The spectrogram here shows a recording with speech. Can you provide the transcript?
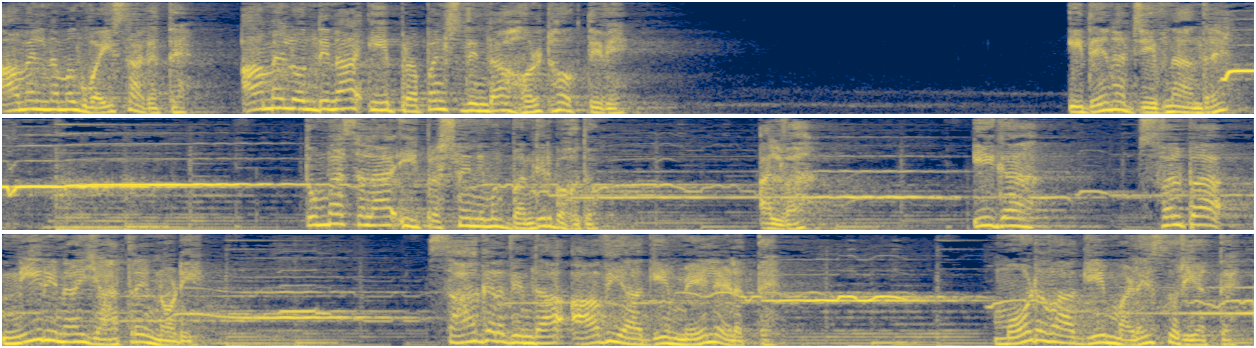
ಆಮೇಲೆ ನಮಗ್ ವಯಸ್ಸಾಗತ್ತೆ. ಆಮೇಲೆ ಒಂದಿನ ಈ ಪ್ರಪಂಚದಿಂದ ಹೊರಟು ಹೋಗ್ತೀವಿ ಇದೇನ ಜೀವನ ಅಂದ್ರೆ? ತುಂಬಾ ಸಲ ಈ ಪ್ರಶ್ನೆ ನಿಮಗ್ ಬಂದಿರಬಹುದು. ಅಲ್ವಾ? ಈಗ ಸ್ವಲ್ಪ ನೀರಿನ ಯಾತ್ರೆ ನೋಡಿ. ಸಾಗರದಿಂದ ಆವಿಯಾಗಿ ಮೇಲೇಳುತ್ತೆ. ಮೋಡವಾಗಿ ಮಳೆ ಸುರಿಯತ್ತೆ.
